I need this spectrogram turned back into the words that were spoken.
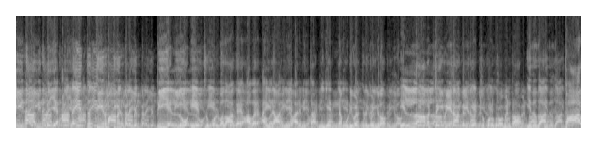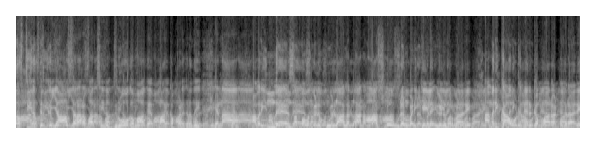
ஐநாவினுடைய அனைத்து தீர்மானங்களையும் பிஎல்ஓ ஏற்றுக்கொள்வதாக அவர் ஐநாவிலே அறிவித்தார். நீங்க என்ன முடிவெடுத்திருக்கிறீங்களோ எல்லாவற்றையுமே நாங்கள் ஏற்றுக்கொள்கிறோம் என்றார். இதுதான் பாலஸ்தீனத்திற்கு யாசர் அரபாத் செய்த துரோகமாக பார்க்கப்படுகிறது. ஏன்னா அவர் இந்த சம்பவங்களுக்கு உள்ளாகத்தான் ஆஸ்லோ உடன்படிக்கையில ஈடுபடுறாரு. அமெரிக்காவோடு நெருக்கம் பாராட்டுகிறாரு.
